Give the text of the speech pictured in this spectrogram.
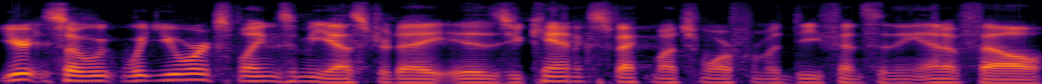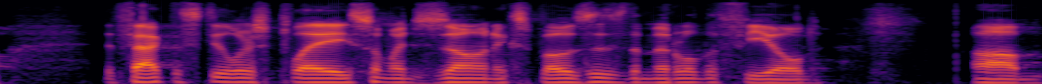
you're so what you were explaining to me yesterday is you can't expect much more from a defense in the NFL. The fact the Steelers play so much zone exposes the middle of the field. Um,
